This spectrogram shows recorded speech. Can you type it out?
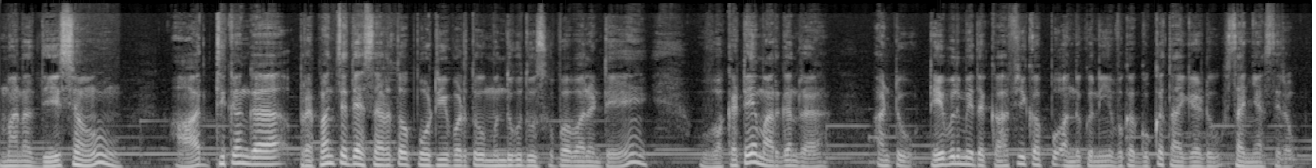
మన దేశం ఆర్థికంగా ప్రపంచ దేశాలతో పోటీ పడుతూ ముందుకు దూసుకుపోవాలంటే ఒకటే మార్గంరా. అంటూ టేబుల్ మీద కాఫీ కప్పు అందుకుని ఒక గుక్క తాగాడు సన్యాసిరావు.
